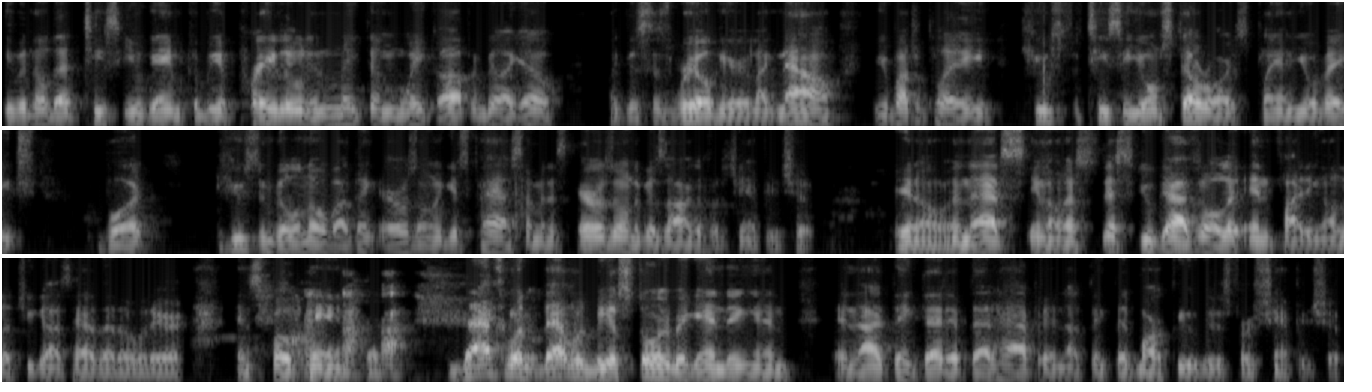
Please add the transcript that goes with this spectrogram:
even though that TCU game could be a prelude and make them wake up and be like, yo, like this is real here. Like now you're about to play Houston TCU on steroids playing U of H, but Houston Villanova, I think Arizona gets past them, and it's Arizona Gonzaga for the championship. You know, and that's you know that's that's you guys all that infighting. I'll let you guys have that over there in Spokane. that's what that would be a storybook ending, and and I think that if that happened, I think that Mark Few would get his first championship.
